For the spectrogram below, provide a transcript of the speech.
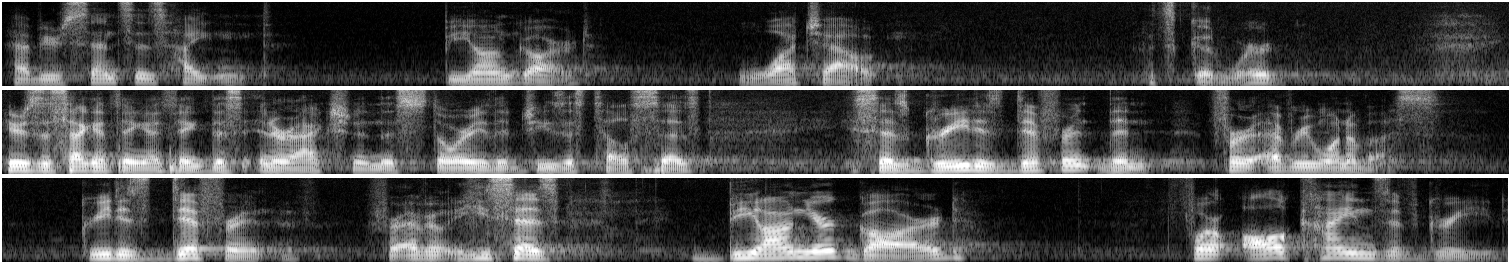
have your senses heightened. Be on guard. Watch out. That's a good word. Here's the second thing I think this interaction in this story that Jesus tells says. He says, greed is different than for every one of us. Greed is different for everyone. He says, Be on your guard for all kinds of greed.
